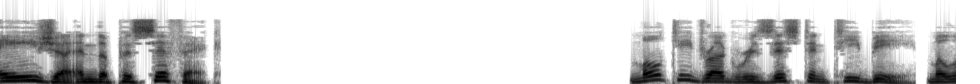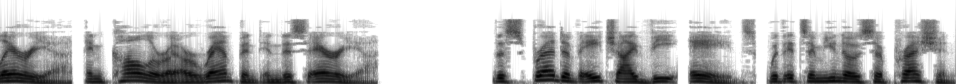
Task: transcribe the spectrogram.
Asia and the Pacific Multidrug-resistant TB, malaria, and cholera are rampant in this area. The spread of HIV, AIDS, with its immunosuppression,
